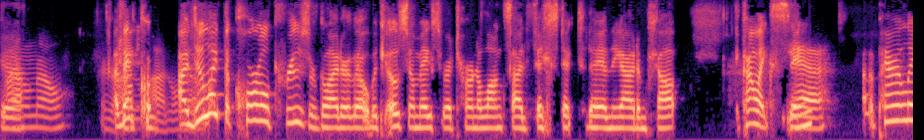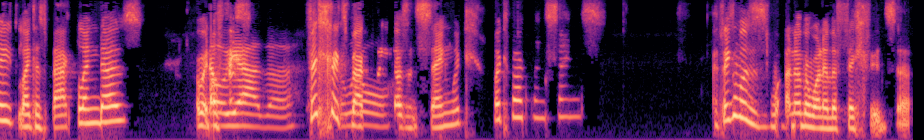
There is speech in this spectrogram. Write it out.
Yeah. I don't know. I think don't I do like the coral cruiser glider though, which also makes a return alongside fish stick today in the item shop. It kind of like sings Yeah. apparently, like his back bling does. Oh wait, no, Oh fish, yeah, the fish stick's the back bling doesn't sing. Which which back bling sings? I think it was another one in the fish food set.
